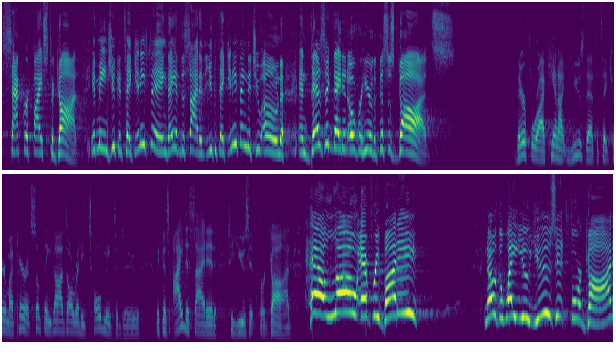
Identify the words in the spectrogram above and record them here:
sacrifice to God. It means you could take anything, they had decided that you could take anything that you owned and designate it over here that this is God's. Therefore, I cannot use that to take care of my parents, something God's already told me to do because I decided to use it for God. Hello, everybody! No, the way you use it for God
